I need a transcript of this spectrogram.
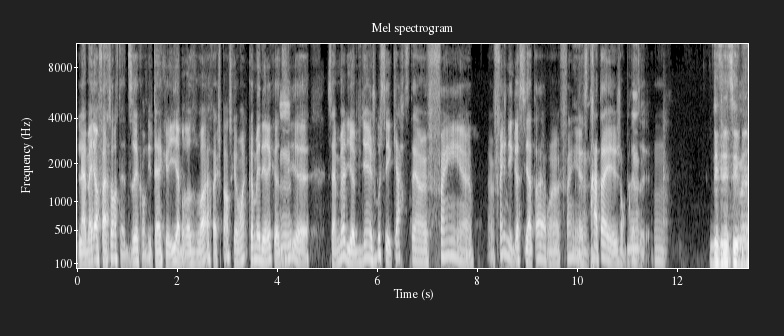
la meilleure façon, c'était de dire qu'on était accueillis à bras ouverts. Fait que je pense que, comme Médéric a dit, mm. euh, Samuel, il a bien joué ses cartes. C'était un fin, euh, un fin négociateur, un fin euh, mm. stratège, on pourrait mm. dire. Définitivement.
